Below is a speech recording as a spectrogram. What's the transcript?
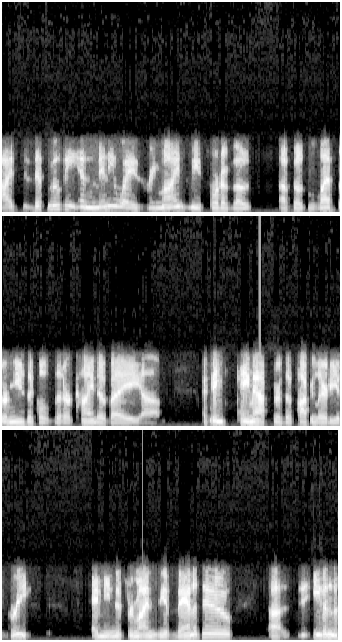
I. This movie, in many ways, reminds me sort of those of those lesser musicals that are kind of a. Uh, I think came after the popularity of Grease. I mean, this reminds me of Xanadu. Uh, even the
